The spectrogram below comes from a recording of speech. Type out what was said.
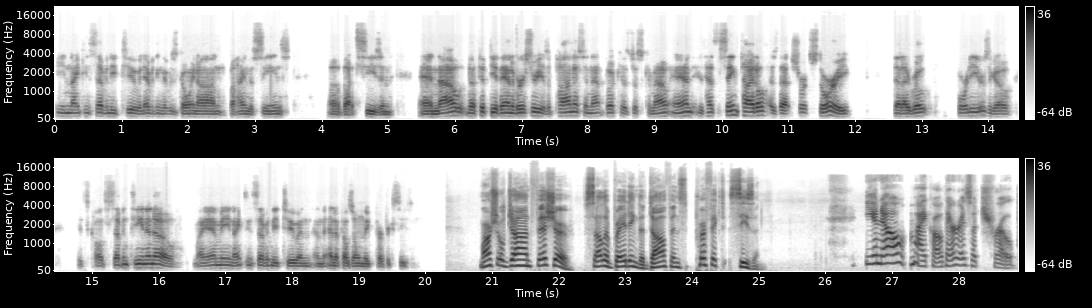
in 1972 and everything that was going on behind the scenes of that season. And now the 50th anniversary is upon us, and that book has just come out, and it has the same title as that short story that I wrote 40 years ago. It's called 17 and 0, Miami 1972, and, and the NFL's only perfect season. Marshall Jon Fisher celebrating the Dolphins' perfect season. You know, Michael, there is a trope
